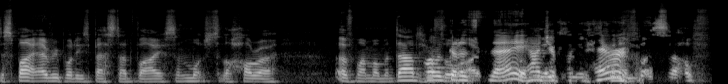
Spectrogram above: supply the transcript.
despite everybody's best advice, and much to the horror of my mum and dad. Who I was gonna say, how'd your making parents- myself.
